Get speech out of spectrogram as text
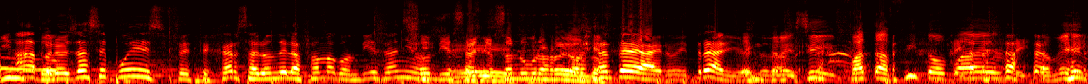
Quinto- Ah, pero ya se puede festejar Salón de la Fama con 10 años. Son 10 Sí, años, son sí. números redondos. Bastante arbitrario. Entre sí, Fata Fito Páez también.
